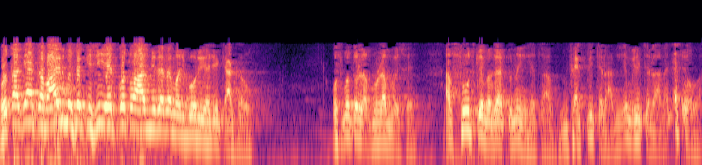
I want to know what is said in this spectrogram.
ہوتا کیا قبائل میں سے کسی ایک کو تو آدمی کہتے مجبوری ہے جی کیا کروں؟ اس میں تو ملوث ہے۔ اب سود کے بغیر تو نہیں ہے صاحب فیکٹری چلانی ہے، مل چلانا کیسے ہوگا؟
